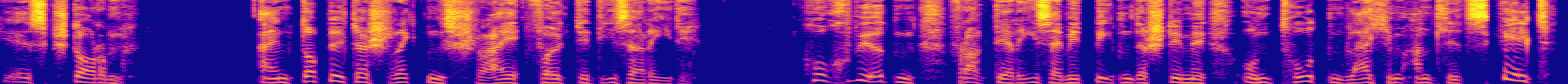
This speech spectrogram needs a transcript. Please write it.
Er ist gestorben. Ein doppelter Schreckensschrei folgte dieser Rede. Hochwürden, fragte Reser mit bebender Stimme und totenbleichem Antlitz. Geld,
